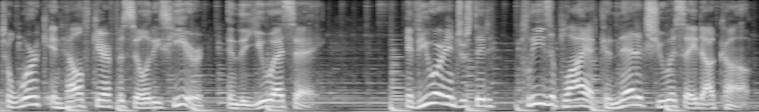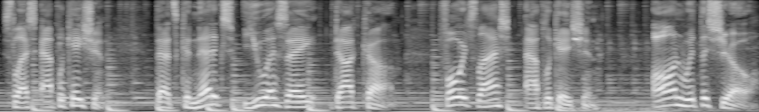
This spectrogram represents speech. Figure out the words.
to work in healthcare facilities here in the USA. If you are interested, please apply at conneticsusa.com slash application. That's conneticsusa.com forward slash application. On with the show.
